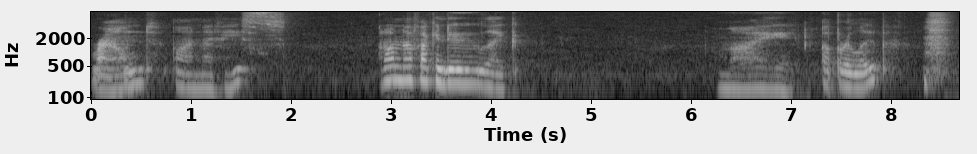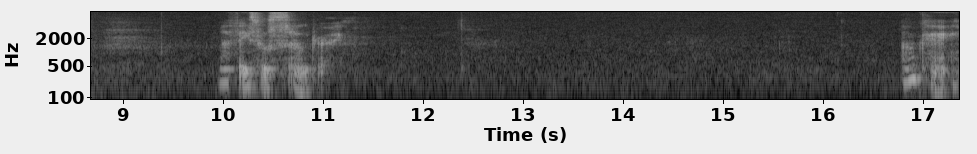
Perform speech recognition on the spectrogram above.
round on my face. I don't know if I can do like my upper lip. My face was so dry. Okay.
